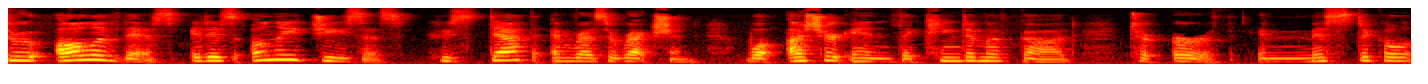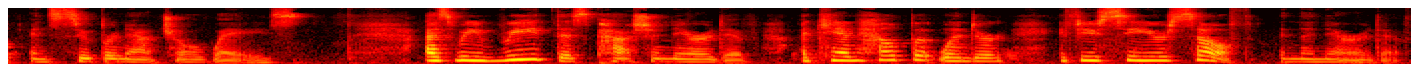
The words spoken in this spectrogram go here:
through all of this, it is only Jesus whose death and resurrection will usher in the kingdom of God to earth in mystical and supernatural ways. As we read this passion narrative, I can't help but wonder if you see yourself in the narrative.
